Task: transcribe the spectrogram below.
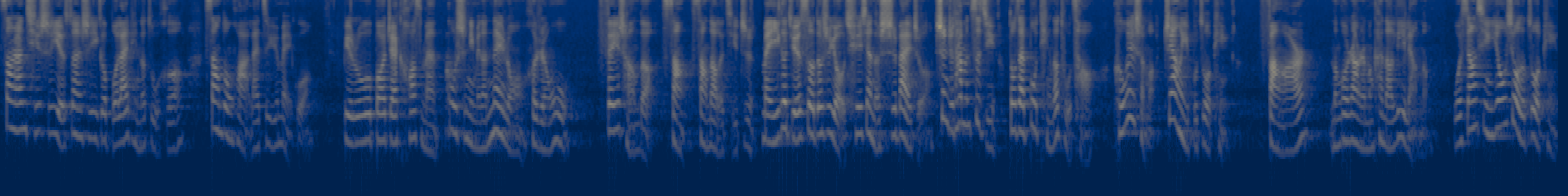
丧然其实也算是一个舶来品的组合。丧动画来自于美国，比如《BoJack Horseman》故事里面的内容和人物。非常的丧，丧到了极致。每一个角色都是有缺陷的失败者，甚至他们自己都在不停的吐槽。可为什么这样一部作品，反而能够让人们看到力量呢？我相信优秀的作品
